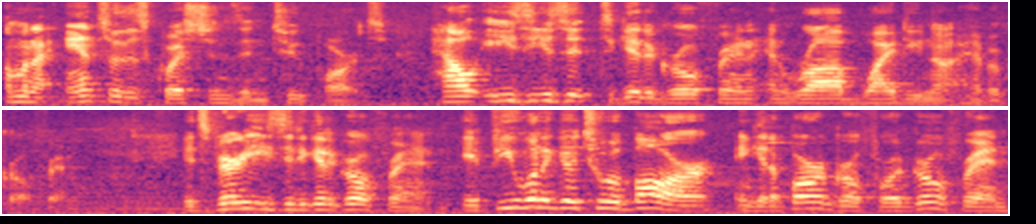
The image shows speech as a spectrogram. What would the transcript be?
I'm gonna answer this questions in two parts. How easy is it to get a girlfriend? And Rob, why do you not have a girlfriend? It's very easy to get a girlfriend. If you want to go to a bar and get a bar girl for a girlfriend,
